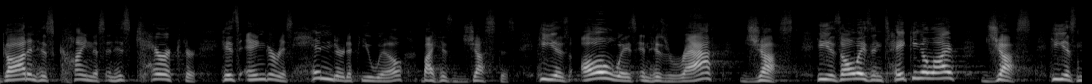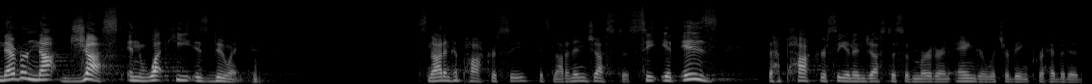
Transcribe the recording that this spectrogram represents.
God in his kindness and his character, his anger is hindered, if you will, by his justice. He is always in his wrath just. He is always in taking a life just. He is never not just in what he is doing. It's not an hypocrisy, it's not an injustice. See, it is the hypocrisy and injustice of murder and anger which are being prohibited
